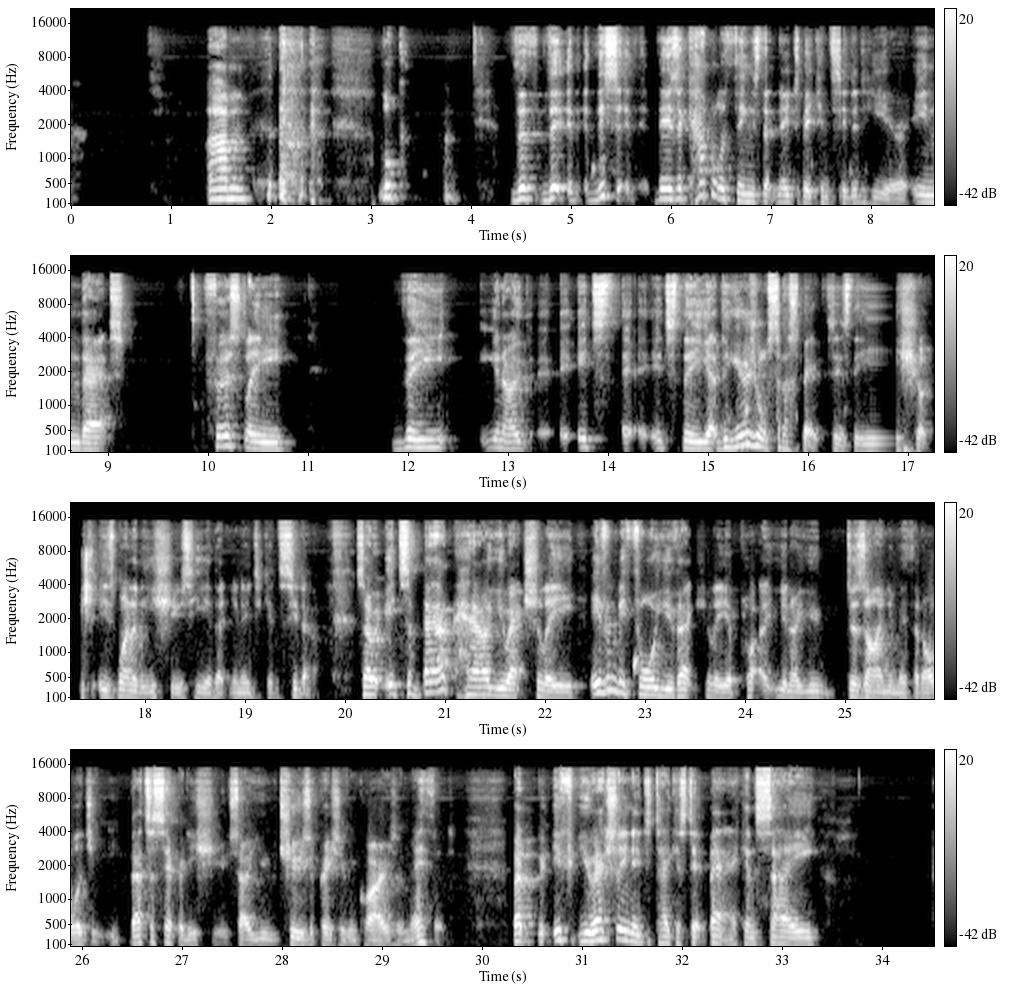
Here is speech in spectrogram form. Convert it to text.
Um, look, the, the, this there's a couple of things that need to be considered here. In that, firstly, the you know it's it's the the usual suspects is the issue is one of the issues here that you need to consider. So it's about how you actually even before you've actually apply you know you design your methodology that's a separate issue. So you choose appreciative inquiry as a method. But if you actually need to take a step back and say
